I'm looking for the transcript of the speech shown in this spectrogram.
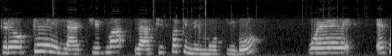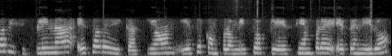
Creo que la chispa, la chispa que me motivó fue esa disciplina, esa dedicación y ese compromiso que siempre he tenido.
